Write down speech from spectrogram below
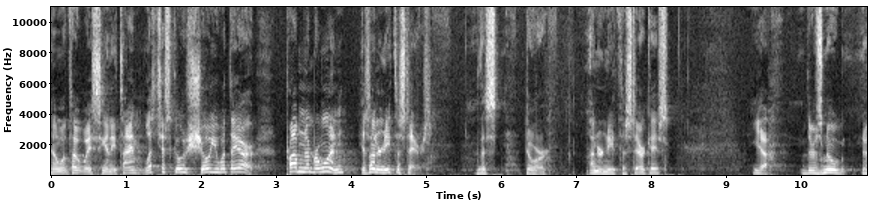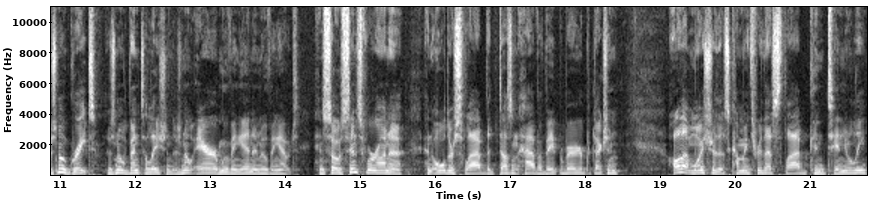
now without wasting any time, let's just go show you what they are. Problem number one is underneath the stairs. This door underneath the staircase. Yeah, there's no there's no grate, there's no ventilation, there's no air moving in and moving out. And so since we're on a, an older slab that doesn't have a vapor barrier protection, all that moisture that's coming through that slab continually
